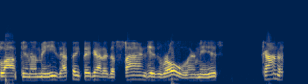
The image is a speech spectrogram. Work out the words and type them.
flopping, I mean, he's, I think they got to define his role. I mean, it's kind of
